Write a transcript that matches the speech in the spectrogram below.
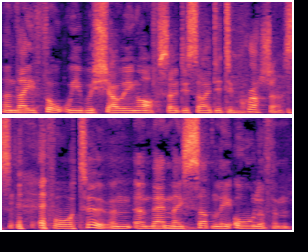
And they thought we were showing off, so decided to crush us 4 2. And, and then they suddenly, all of them,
